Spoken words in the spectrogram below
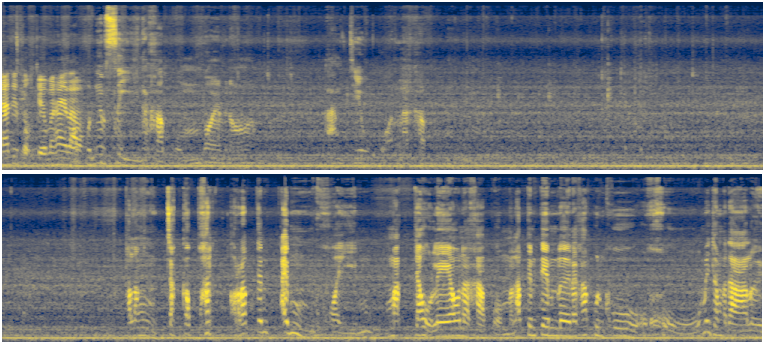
นะที่ส่งเจลมาให้ขเราอบคุณ FC นะครับ ผมบอยไปน้องอ่างเจลก่อนนะครับพลังจักรพรรดิรับเต็มเต็มๆข่อยมักเจ้าแล้วนะครับ ผมรับเต็มเต็มๆเลยนะครับ คุณครูโอ้โหไม่ธรรมดาเลย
